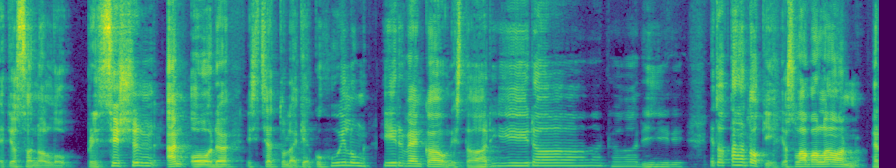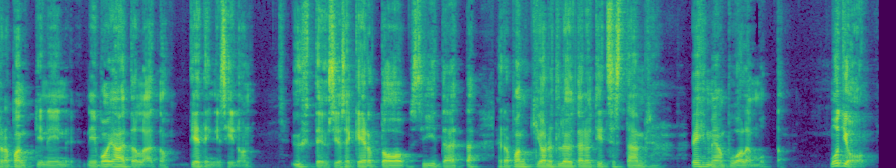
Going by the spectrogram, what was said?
että jos on ollut precision and order, niin sitten sieltä tuleekin joku huilun hirveän kaunista. Ja tottahan toki, jos lavalla on herra pankki, niin, niin voi ajatella, että no tietenkin siinä on yhteys, ja se kertoo siitä, että herra pankki on nyt löytänyt itsestään pehmeän puolen, mutta, mutta joo,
